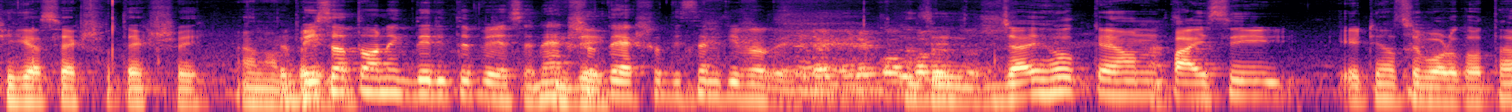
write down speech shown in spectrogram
ঠিক আছে একশোতে একশোই ভিসা তো অনেক দেরিতে পেয়েছেন একশোতে একশো দিচ্ছেন কীভাবে? যাই হোক এখন পাইছি এটা হচ্ছে বড় কথা।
